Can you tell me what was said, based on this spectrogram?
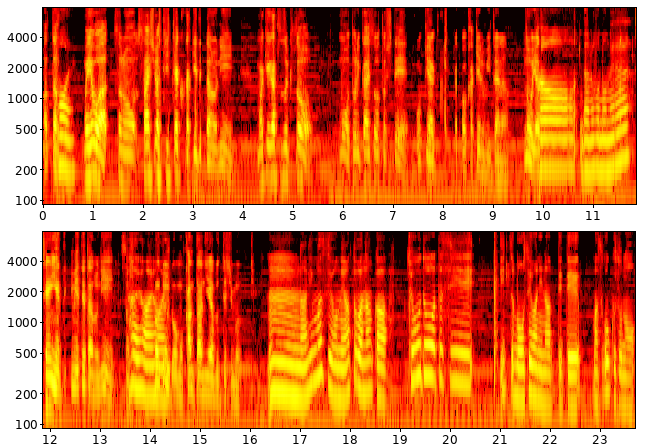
あったのはい。まあ、要はその最初はちっちゃくかけてたのに負けが続くともう取り返そうとして大きな金額をかけるみたいなのをやっああ、なるほどね。は1000円って決めてたのにそいのはいはい。ルールをもう簡単に破ってしまうっていう。うーん、ありますよね。あとはなんか、ちょうど私、いつもお世話になってて、まあ、すごくその、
